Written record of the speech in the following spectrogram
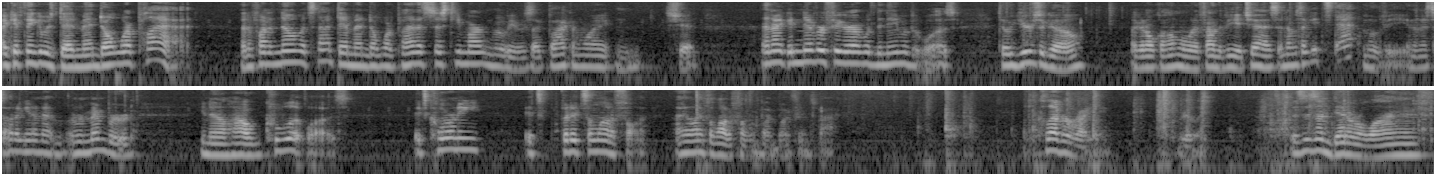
I kept thinking it was Dead Men Don't Wear Plaid. Then I found out no, it's not Dead Men Don't Wear Plaid. It's just Steve Martin movie. It was like black and white and shit. And I could never figure out what the name of it was till years ago, like in Oklahoma when I found the VHS, and I was like, it's that movie. And then I saw it again, and I remembered, you know, how cool it was. It's corny, it's but it's a lot of fun. I have a lot of fun with my boyfriend's back. Clever writing, really. This is Undead or Alive.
